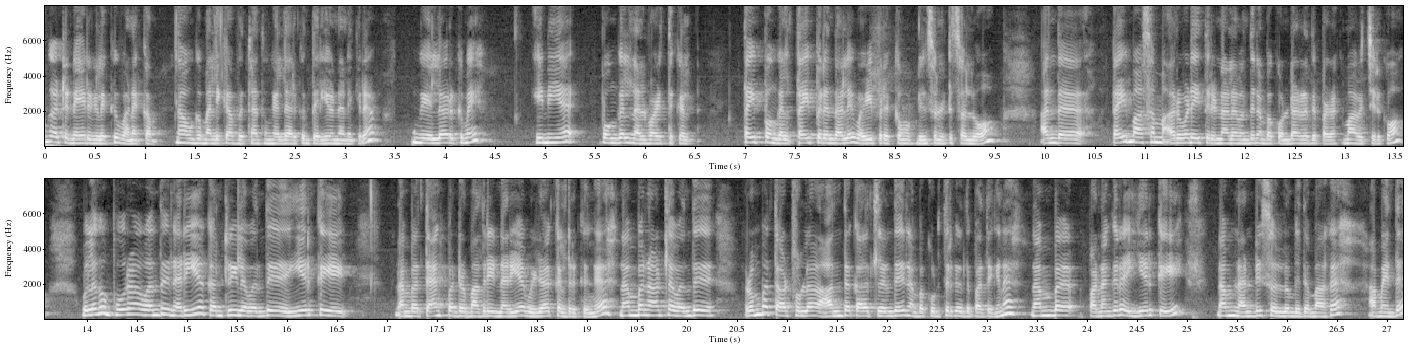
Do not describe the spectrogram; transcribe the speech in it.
பூங்காற்று நேயர்களுக்கு வணக்கம். நான் உங்கள் மல்லிகா பத்நாத். உங்கள் எல்லாருக்கும் தெரியும்னு நினைக்கிறேன். உங்கள் எல்லாருக்குமே இனிய பொங்கல் நல்வாழ்த்துக்கள். தைப்பொங்கல் தை பிறந்தாலே வழி பிறக்கும் அப்படின்னு சொல்லிட்டு சொல்லுவோம். அந்த தை மாதம் அறுவடை திருநாளை வந்து நம்ம கொண்டாடுறது பழக்கமாக வச்சுருக்கோம். உலகம் பூரா வந்து நிறைய கண்ட்ரியில் வந்து இயற்கையை நம்ம தேங்க் பண்ணுற மாதிரி நிறைய விழாக்கள் இருக்குங்க. நம்ம நாட்டில் வந்து ரொம்ப தாட்ஃபுல்லாக அந்த காலத்துலேருந்தே நம்ம கொடுத்துருக்கிறது பார்த்திங்கன்னா நம்ம பணங்கிற இயற்கையை நாம் நன்றி சொல்லும் விதமாக அமைந்த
